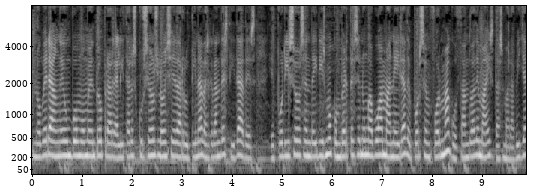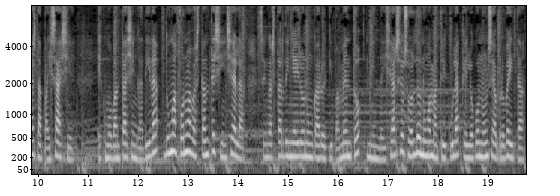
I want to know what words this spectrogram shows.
No verán é un bom momento para realizar excursións lonxe da rutina das grandes cidades e por iso o sendeirismo convértese nunha boa maneira de porse en forma gozando ademais das maravillas da paisaxe e como vantaxe engadida dunha forma bastante sinxela, sen gastar diñeiro nun caro equipamento nin deixarse o soldo nunha matrícula que logo non se aproveita.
